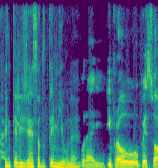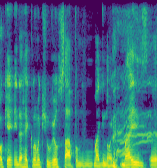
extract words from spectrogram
inteligência do T1000, né? Por aí. E pro o pessoal que ainda reclama que choveu sapo no Magnolia. Mas. é,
